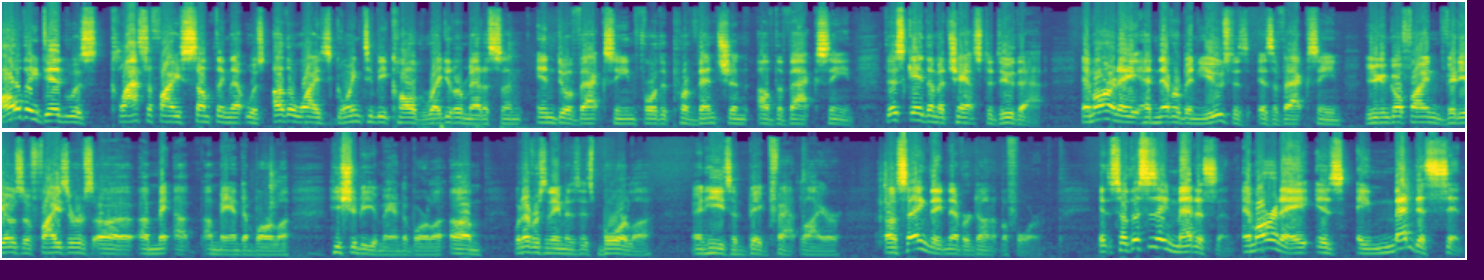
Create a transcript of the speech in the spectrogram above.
All they did was classify something that was otherwise going to be called regular medicine into a vaccine for the prevention of the vaccine. This gave them a chance to do that mRNA had never been used as, as a vaccine. You can go find videos of Pfizer's uh, uh, Amanda Bourla. He should be Amanda Bourla. Um, whatever his name is, it's Bourla, and he's a big fat liar, uh, saying they've never done it before. And so this is a medicine. mRNA is a medicine.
